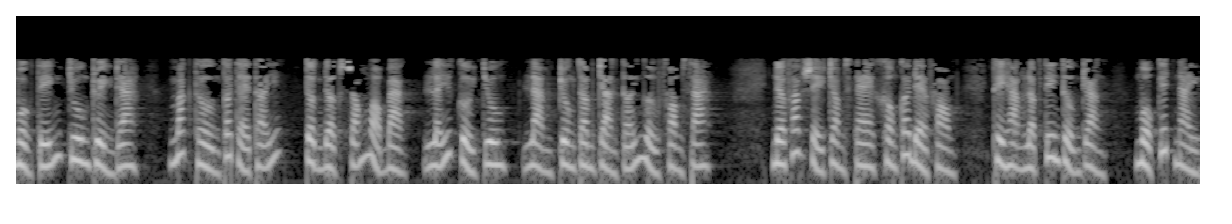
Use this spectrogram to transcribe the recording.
một tiếng chuông truyền ra, mắt thường có thể thấy từng đợt sóng màu bạc lấy cười chuông làm trung tâm tràn tới ngự phòng xa. Nếu pháp sĩ trong xe không có đề phòng, thì Hàng Lập tin tưởng rằng một kích này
